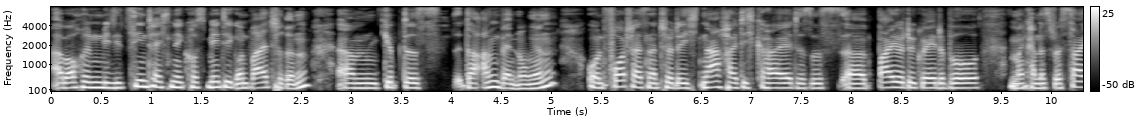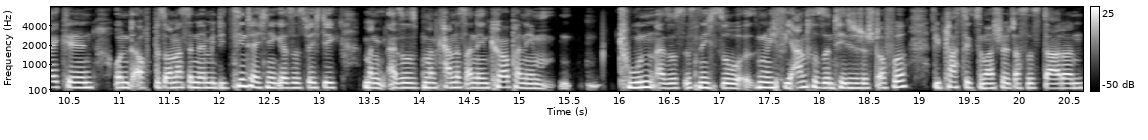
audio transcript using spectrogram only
aber auch in Medizintechnik, Kosmetik und weiteren ähm, gibt es da Anwendungen. Und Vorteil ist natürlich Nachhaltigkeit, es ist äh, biodegradable, man kann es recyceln und auch besonders in der Medizintechnik ist es wichtig, man, also man kann es an den Körper nehmen, tun. Also es ist nicht so nämlich wie andere synthetische Stoffe, wie Plastik zum Beispiel, dass es da dann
